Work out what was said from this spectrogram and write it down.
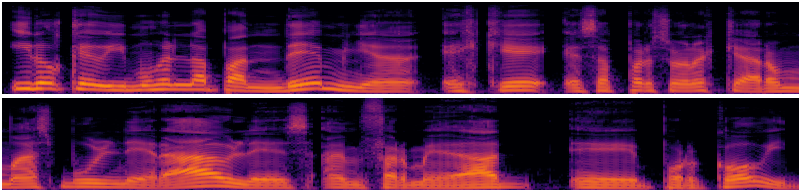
y lo que vimos en la pandemia es que esas personas quedaron más vulnerables a enfermedad eh, por COVID.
